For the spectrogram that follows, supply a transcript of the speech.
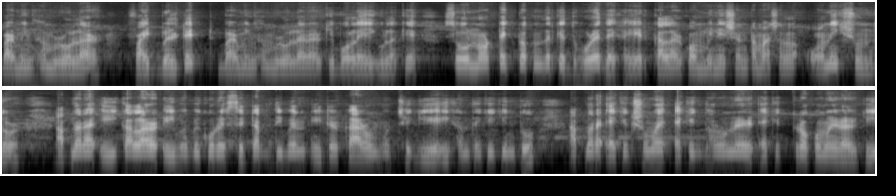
Birmingham roller white belted Birmingham roller আর কি বলে এইগুলাকে সো নটটা একটু আপনাদেরকে ধরে দেখাই। এর কালার কম্বিনেশনটা মাসাল্লাহ অনেক সুন্দর। আপনারা এই কালার এইভাবে করে সেট দিবেন এইটার কারণ হচ্ছে গিয়ে এখান থেকে কিন্তু আপনারা এক এক সময় এক এক ধরনের এক এক রকমের আর কি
